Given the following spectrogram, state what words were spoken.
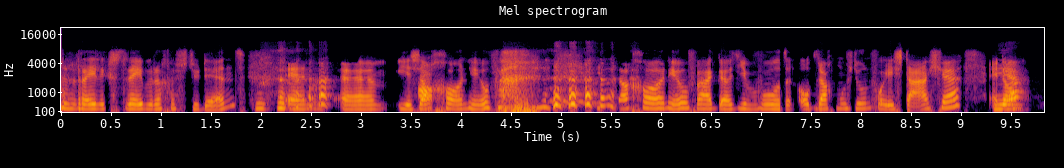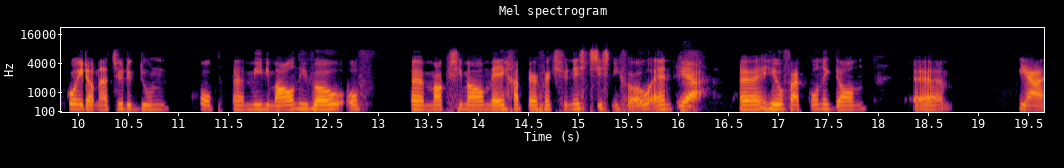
een redelijk streberige student. En ehm, je zag gewoon heel vaak. je zag gewoon heel vaak dat je bijvoorbeeld een opdracht moest doen voor je stage. En dan Ja. kon je dat natuurlijk doen op eh, minimaal niveau of eh, maximaal mega perfectionistisch niveau. En Ja. eh, heel vaak kon ik dan. ehm, ja,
